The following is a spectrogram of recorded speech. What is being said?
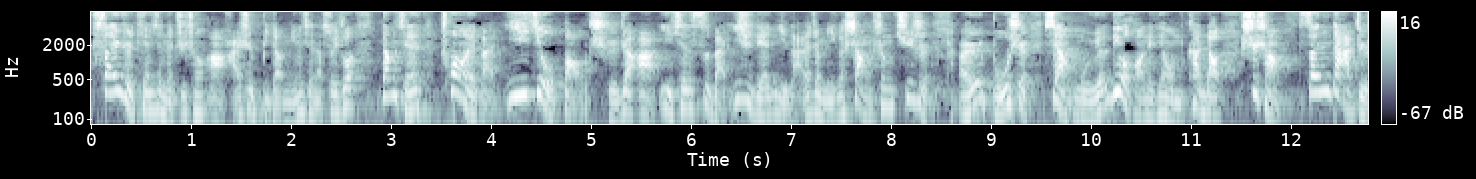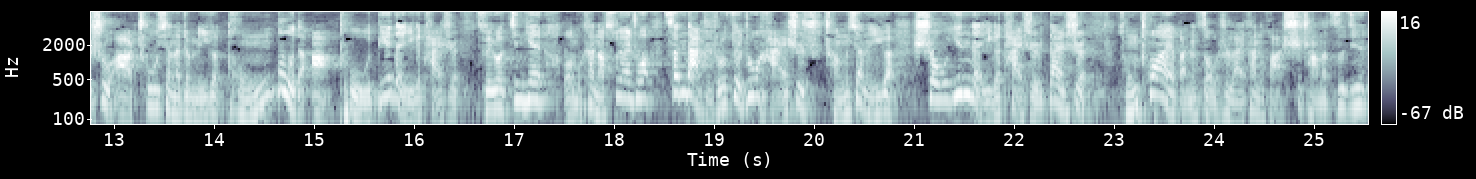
三十天线的支撑啊还是比较。明显的，所以说当前创业板依旧保持着啊一千四百一十点以来的这么一个上升趋势，而不是像五月六号那天我们看到市场三大指数啊出现了这么一个同步的啊普跌的一个态势。所以说今天我们看到，虽然说三大指数最终还是呈现了一个收阴的一个态势，但是从创业板的走势来看的话，市场的资金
